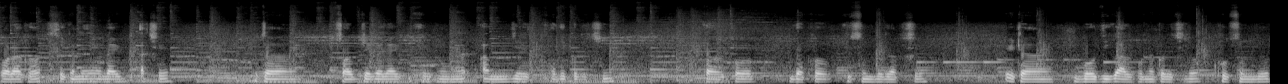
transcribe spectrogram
পড়া ঘর সেখানে লাইট আছে। এটা সব জায়গায় লাইট আমি নিজে হাতে করেছি। তারপর দেখো কি সুন্দর লাগছে। এটা বৌদি আলপনা করেছিল, খুব সুন্দর।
